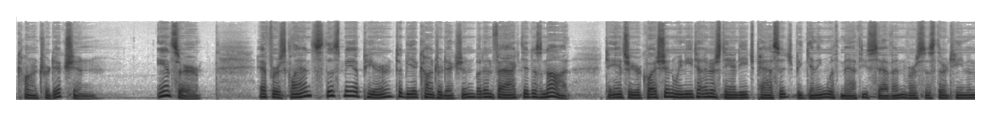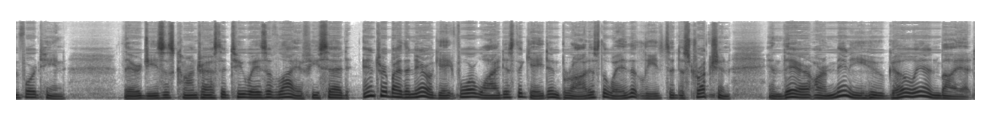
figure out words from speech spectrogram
contradiction. Answer. At first glance, this may appear to be a contradiction, but in fact it is not. To answer your question, we need to understand each passage beginning with Matthew 7, verses 13 and 14. There Jesus contrasted two ways of life. He said, Enter by the narrow gate, for wide is the gate, and broad is the way that leads to destruction, and there are many who go in by it.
